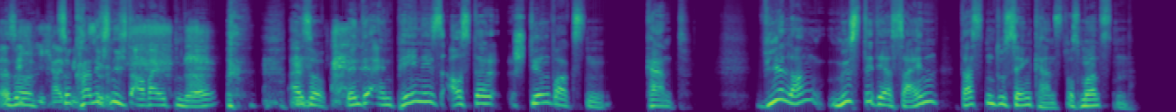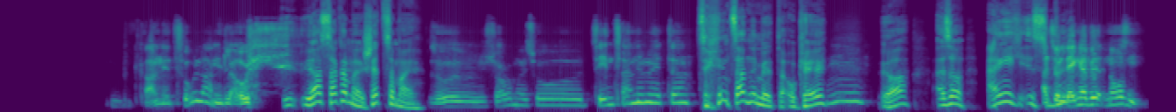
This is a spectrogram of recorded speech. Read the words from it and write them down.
also Ich- ich halt so kann ich zurück. nicht arbeiten. Ja. Also, wenn dir ein Penis aus der Stirn wachsen kann, wie lang müsste der sein, dass du sehen kannst? Was meinst du? denn? Gar nicht so lang, glaube ich. Ja, sag einmal, schätze mal. So, wir mal so 10 Zentimeter. 10 Zentimeter, okay? Hm. Ja, also eigentlich ist Also länger wird Nosen.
